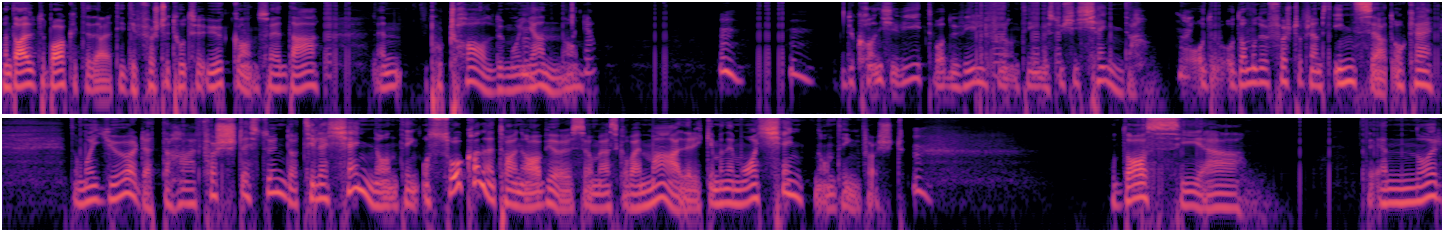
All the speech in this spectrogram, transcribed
Men da er du tilbake til det at i de første to-tre ukene så er det en portal du må Mm. gjennom. Ja. Mm. Mm. Du kan ikke vite hva du vil for noen ting hvis du ikke kjenner deg. Og, du, og da må du først og fremst innse at OK, da må jeg gjøre dette her først en stund da, til jeg kjenner noen ting. Og så kan jeg ta en avgjørelse om jeg skal være med eller ikke, men jeg må ha kjent noen ting først. Mm. Og da sier jeg Det er når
